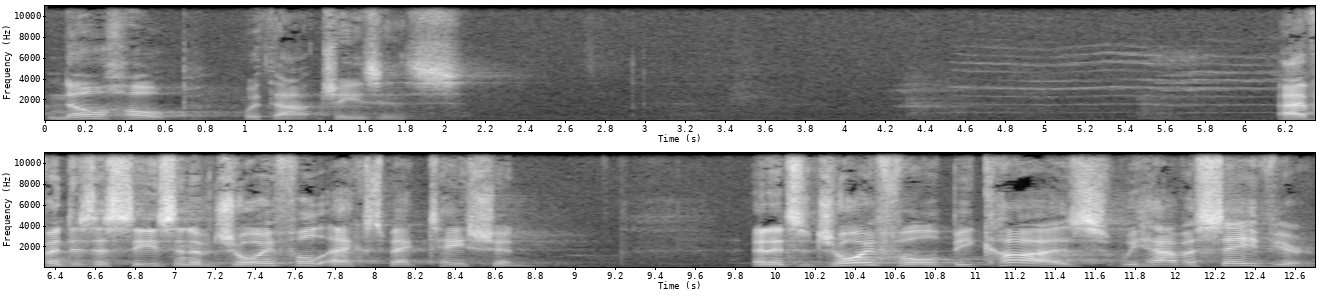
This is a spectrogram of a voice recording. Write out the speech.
no hope without Jesus. Advent is a season of joyful expectation. And it's joyful because we have a Savior.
